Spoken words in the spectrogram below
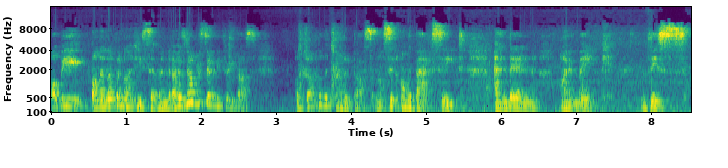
I'll be on a number 97, uh, number 73 bus. I'll jump on the chartered bus and I'll sit on the back seat, and then I make this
